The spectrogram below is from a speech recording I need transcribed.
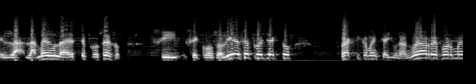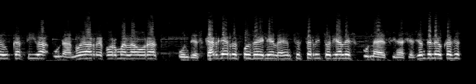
la, médula de este proceso. Si se consolida ese proyecto, prácticamente hay una nueva reforma educativa, una nueva reforma laboral, un descargue de responsabilidad de las entes territoriales, una desfinanciación de la educación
